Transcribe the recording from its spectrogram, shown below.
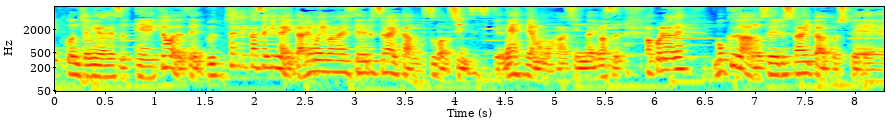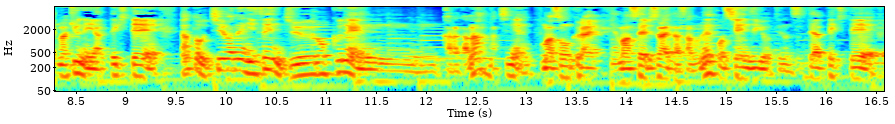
はい、こんにちは、宮川です。えー、今日はですね、ぶっちゃけ稼げない誰も言わないセールスライターの凄の真実っていうね、テーマのお話になります。まあ、これはね、僕があの、セールスライターとして、まあ、9年やってきて、あとうちはね、2016年からかな ?8 年。まあ、そのくらい、まあ、セールスライターさんのね、こう支援事業っていうのをずっとやってきて、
